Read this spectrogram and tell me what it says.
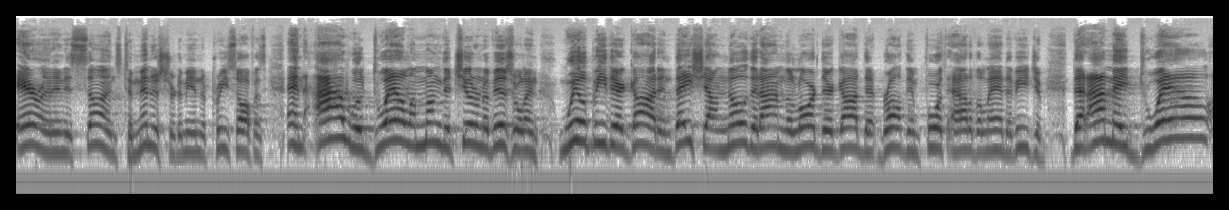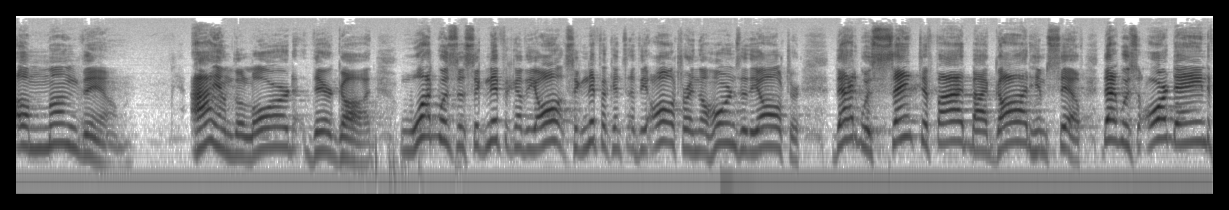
Aaron and his sons to minister to me in the priest's office. And I will dwell among the children of Israel and will be their God. And they shall know that I am the Lord their God that brought them forth out of the land of Egypt, that I may dwell among them. I am the Lord their God. What was the significance of the, altar and the horns of the altar? That was sanctified by God Himself. That was ordained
